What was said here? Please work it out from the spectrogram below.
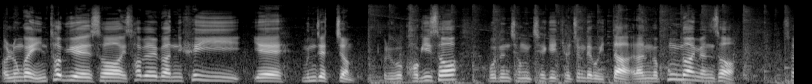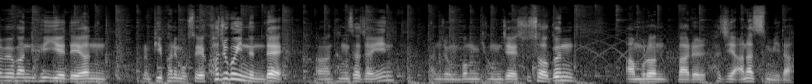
언론과의 인터뷰에서 서별관 회의의 문제점 그리고 거기서 모든 정책이 결정되고 있다라는 걸 폭로하면서 서별관 회의에 대한 그런 비판의 목소리가 커지고 있는데 어, 당사자인 안종범 경제수석은 아무런 말을 하지 않았습니다.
